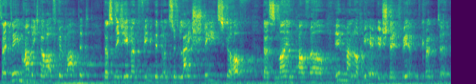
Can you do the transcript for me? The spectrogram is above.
Seitdem habe ich darauf gewartet, dass mich jemand findet und zugleich stets gehofft, dass mein Parfum immer noch hergestellt werden könnte.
